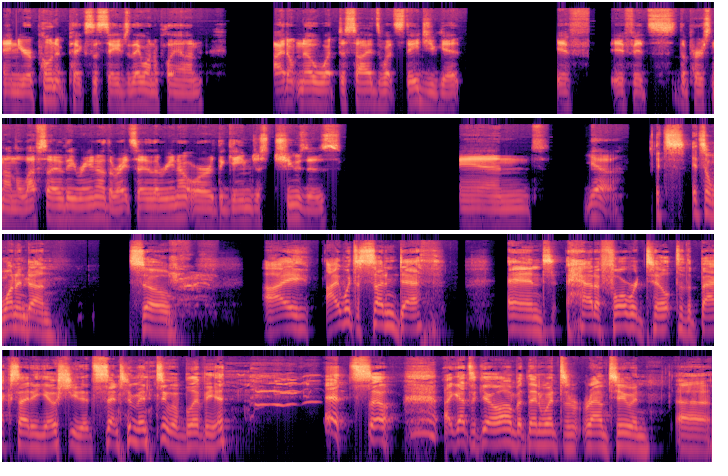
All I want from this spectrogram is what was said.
and your opponent picks the stage they want to play on. I don't know what decides what stage you get. If if it's the person on the left side of the arena, the right side of the arena, or the game just chooses. And yeah. It's it's a one and done. So I I went to sudden death and had a forward tilt to the backside of Yoshi that sent him into oblivion. and so I got to go on, but then went to round two and uh,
